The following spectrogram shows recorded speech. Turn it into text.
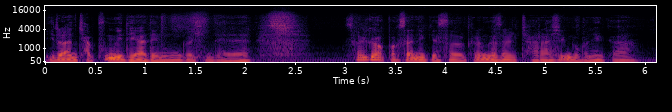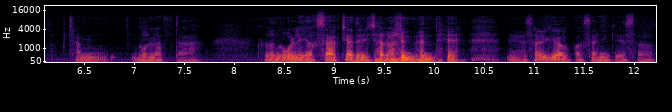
이러한 작품이 돼야 되는 것인데 설교학 박사님께서 그런 것을 잘 하신 거 보니까 참 놀랍다. 그건 원래 역사학자들이 잘하는 건데 예, 설교학 박사님께서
